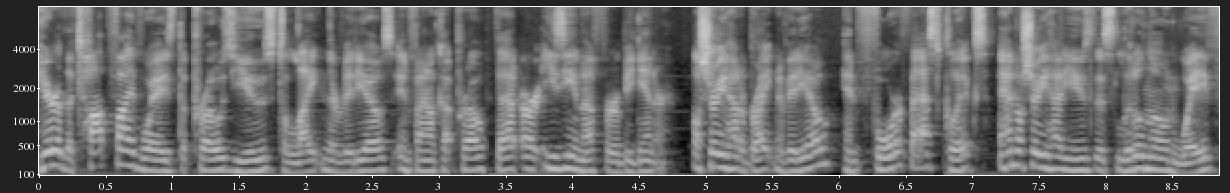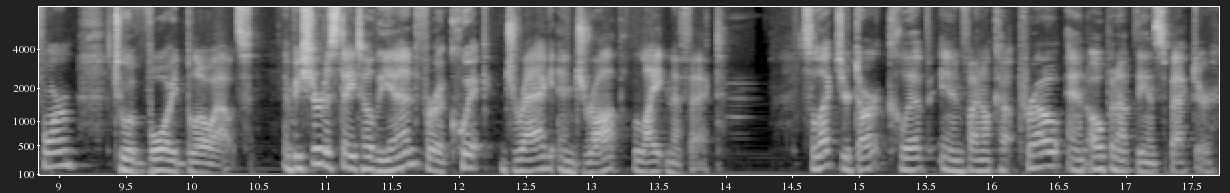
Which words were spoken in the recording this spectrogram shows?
Here are the top five ways the pros use to lighten their videos in Final Cut Pro that are easy enough for a beginner. I'll show you how to brighten a video in four fast clicks, and I'll show you how to use this little known waveform to avoid blowouts. And be sure to stay till the end for a quick drag and drop lighten effect. Select your dark clip in Final Cut Pro and open up the inspector.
